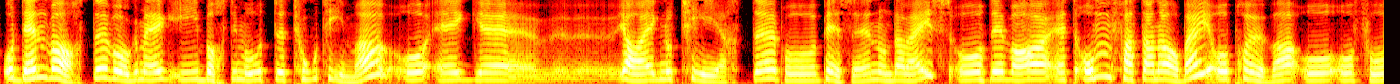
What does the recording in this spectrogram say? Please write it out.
Og den varte, våger meg, i bortimot to timer, og jeg ja, jeg noterte på PC-en underveis, og det var et omfattende arbeid å prøve å, å få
